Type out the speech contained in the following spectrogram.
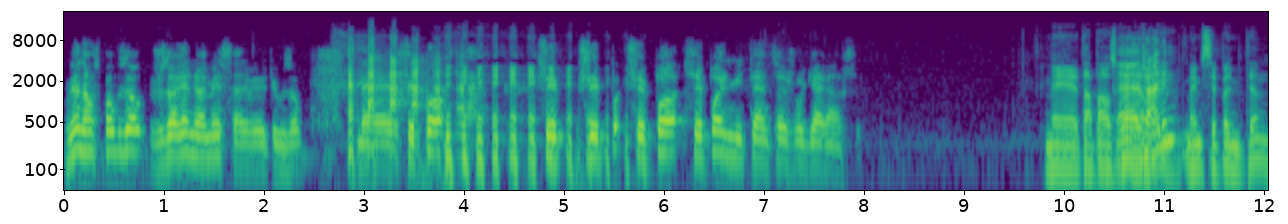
Mais non, c'est pas vous autres. Je vous aurais nommé si ça avait été vous autres. Mais c'est pas, c'est, c'est pas, c'est pas, c'est pas une mitaine, ça, je vous le garantis. Mais t'en penses quoi, euh, même si c'est pas une mitaine?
